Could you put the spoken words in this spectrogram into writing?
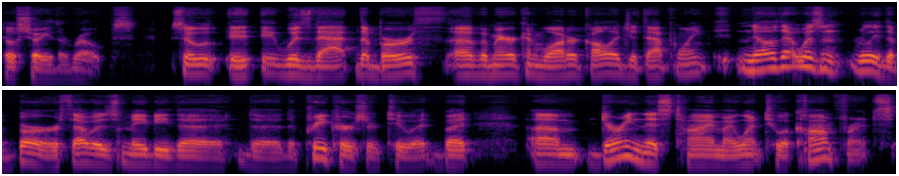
he'll show you the ropes. So it, it, was that the birth of American Water College at that point? No, that wasn't really the birth. That was maybe the the, the precursor to it. But um, during this time, I went to a conference,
